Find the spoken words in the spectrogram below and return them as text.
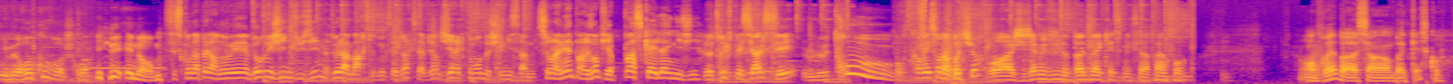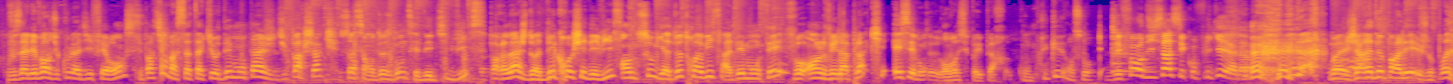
Il me recouvre, je crois. Il est énorme. C'est ce qu'on appelle un OEM d'origine d'usine de la marque. Donc ça veut dire que ça vient directement de chez Nissan. Sur la mienne, par exemple, il n'y a pas Skyline ici. Le truc spécial, c'est le trou pour travailler sur la voiture. Ouais, j'ai jamais vu le bas de ma caisse, mec. C'est la première fois. En vrai, bah c'est un bas de caisse quoi. Vous allez voir du coup la différence. C'est parti, on va s'attaquer au démontage du pare-choc. Ça, c'est en deux secondes, c'est des petites vis. Par là, je dois décrocher des vis. En dessous, il y a deux trois vis à démonter. Faut enlever la plaque et c'est bon. En vrai, c'est pas hyper compliqué en soi. Des fois on dit ça, c'est compliqué alors. Ouais, j'arrête de parler, je pose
